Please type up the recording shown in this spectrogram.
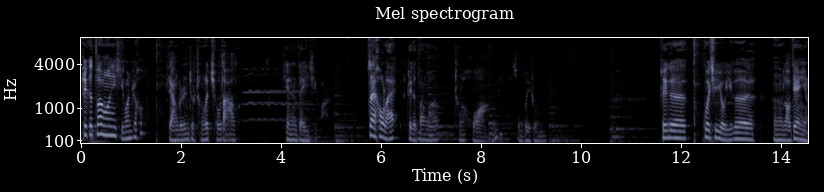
这个端王也喜欢之后，两个人就成了球搭子。天天在一起玩，再后来，这个端王成了皇帝宋徽宗。这个过去有一个嗯老电影，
